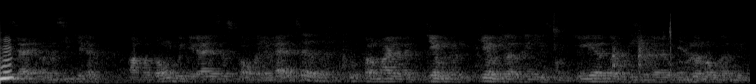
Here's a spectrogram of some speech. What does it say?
Угу. носителем, а потом выделяется снова. Является это формально тем же, тем же организмом или это уже, уже новый организм?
